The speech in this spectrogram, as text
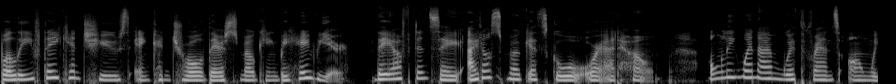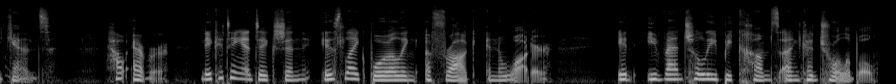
believe they can choose and control their smoking behavior. They often say, I don't smoke at school or at home, only when I'm with friends on weekends. However, Nicotine addiction is like boiling a frog in water. It eventually becomes uncontrollable.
